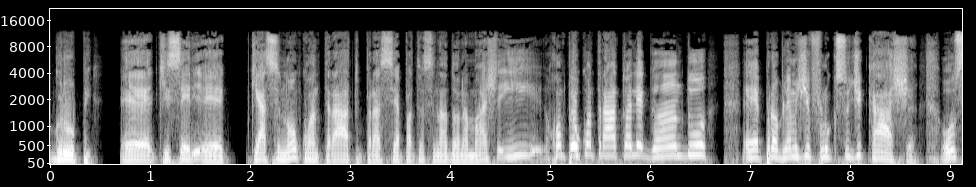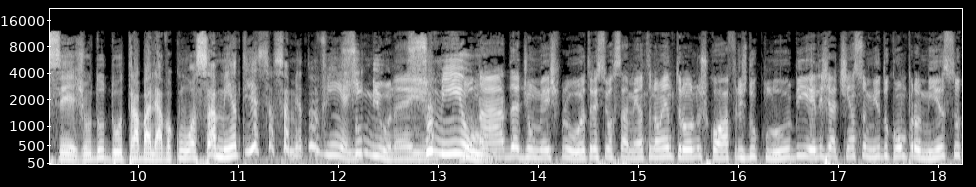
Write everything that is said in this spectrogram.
Group, é, que seria, é, que assinou um contrato para ser a patrocinadora master e rompeu o contrato alegando é, problemas de fluxo de caixa. Ou seja, o Dudu trabalhava com orçamento e esse orçamento não vinha. Sumiu, né? E Sumiu. Do nada, de um mês para o outro, esse orçamento não entrou nos cofres do clube e ele já tinha assumido o compromisso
